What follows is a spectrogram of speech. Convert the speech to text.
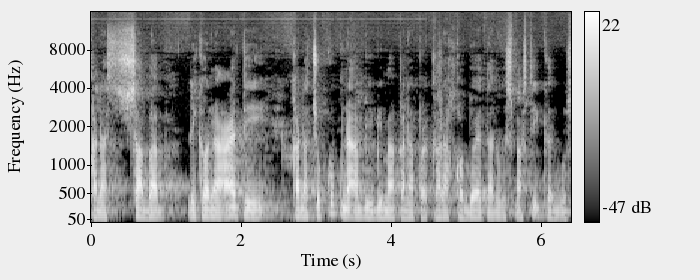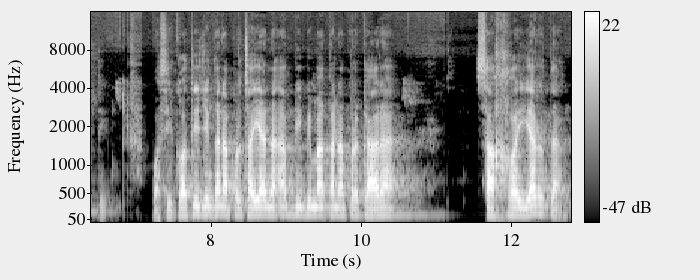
Kana sabab likonaati kana cukupna abdi bima kana perkara qadaita nu geus mastikeun Gusti. Wasiqati jeung kana percayana abdi bima kana perkara sakhayarta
